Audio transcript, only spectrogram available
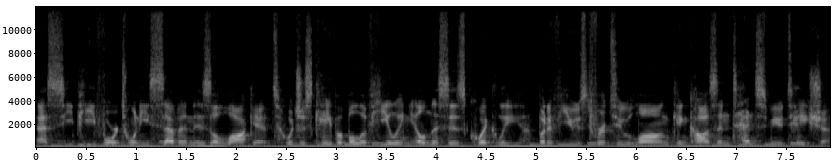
SCP-427 is a locket which is capable of healing illnesses quickly, but if used for too long can cause intense mutation.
